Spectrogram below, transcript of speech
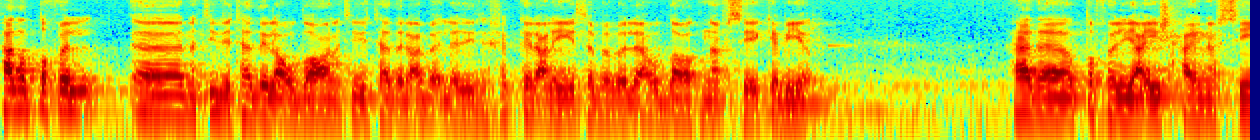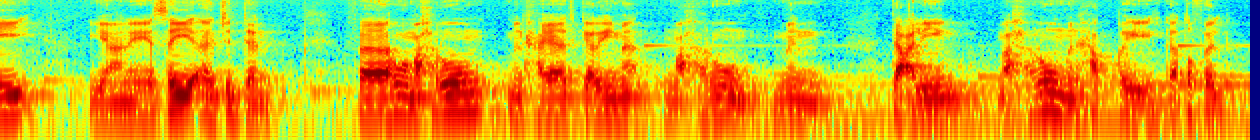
هذا الطفل آه، نتيجة هذه الأوضاع نتيجة هذا العبء الذي تشكل عليه سبب له ضغط نفسي كبير. هذا الطفل يعيش حالة نفسية يعني سيئة جدا. فهو محروم من حياة كريمة محروم من تعليم محروم من حقه كطفل.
